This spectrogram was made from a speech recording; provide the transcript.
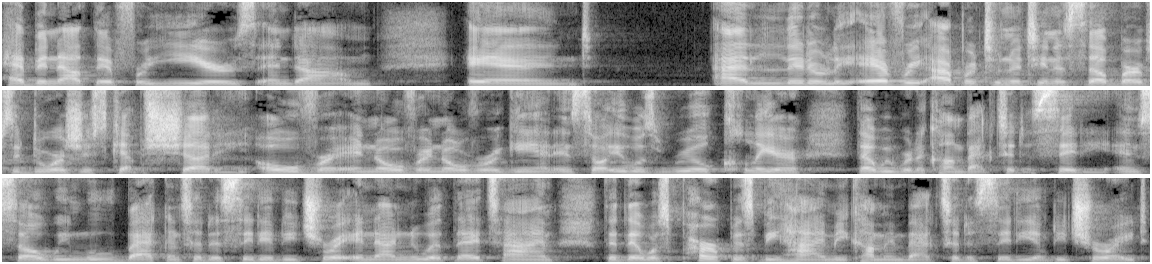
had been out there for years. And um, and I literally every opportunity in the suburbs, the doors just kept shutting over and over and over again. And so it was real clear that we were to come back to the city. And so we moved back into the city of Detroit. And I knew at that time that there was purpose behind me coming back to the city of Detroit.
